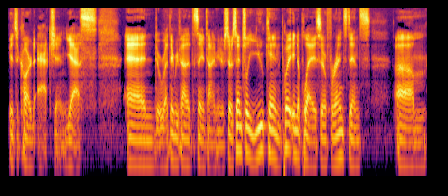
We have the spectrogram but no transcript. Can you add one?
It's a card action. Yes, and I think we found it at the same time here. So essentially, you can put into play. So for instance, um,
